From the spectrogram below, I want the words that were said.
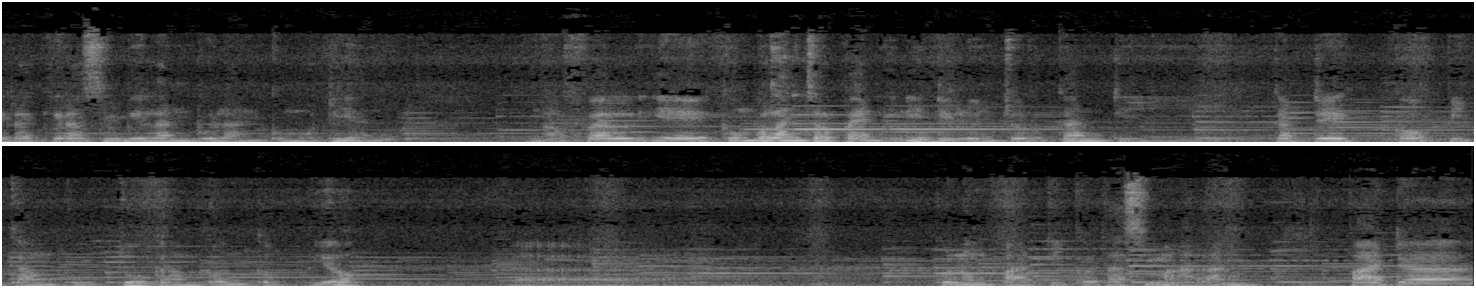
Kira-kira 9 bulan kemudian. Novel eh, kumpulan cerpen ini diluncurkan di Kedai Kopi Kang Putu, Kampung Kebyok, eh, Gunung Pati, Kota Semarang pada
